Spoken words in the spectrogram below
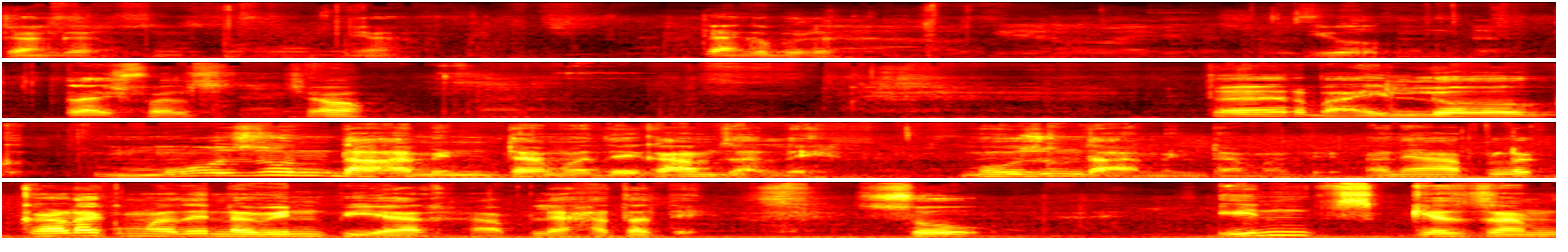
Danke. Ja. Danke, bitte. Jo. Gleichfalls. Ciao. तर भाई लोक मोजून दहा मिनटामध्ये काम झालंय मोजून दहा मिनटामध्ये आणि आपलं कडकमध्ये नवीन पी आर आपल्या हातात आहे सो इन स्केझम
